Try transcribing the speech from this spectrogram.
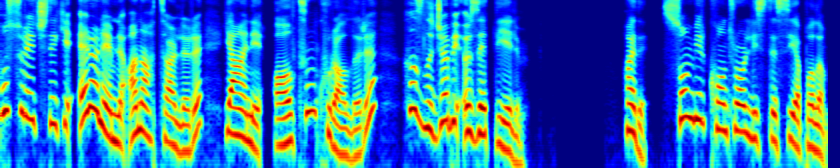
bu süreçteki en önemli anahtarları yani altın kuralları hızlıca bir özetleyelim. Hadi son bir kontrol listesi yapalım.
